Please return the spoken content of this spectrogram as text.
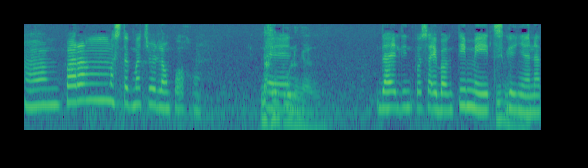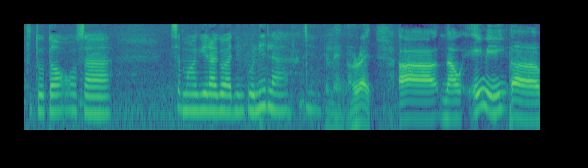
um, parang mas nag-mature lang po ako. Laking And- tulong yan. Dahil din po sa ibang teammates, ganyan, natututo ako sa sa mga ginagawa din po nila. Ayun. Galing. All right. Uh, now, Amy, uh,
